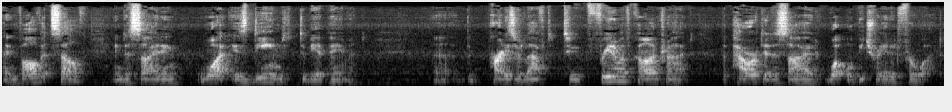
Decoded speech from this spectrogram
involve itself in deciding what is deemed to be a payment. Uh, the parties are left to freedom of contract, the power to decide what will be traded for what.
